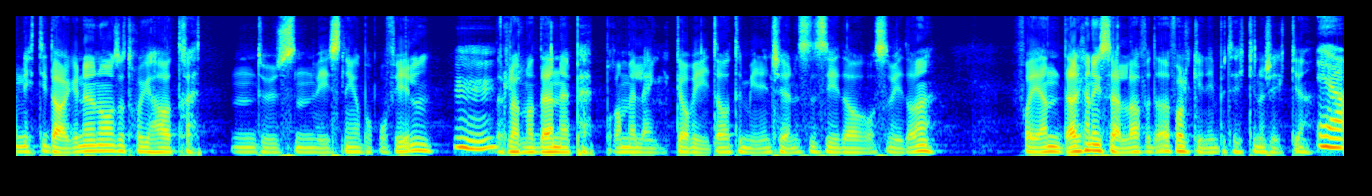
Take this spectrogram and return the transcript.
90 dagene nå så tror jeg jeg har 13 000 visninger på profilen. Mm. Det er klart Når den er pepra med lenker videre til mine tjenestesider osv. For igjen, der kan jeg selge, for der er folk inne i butikken og kikker. Ja.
